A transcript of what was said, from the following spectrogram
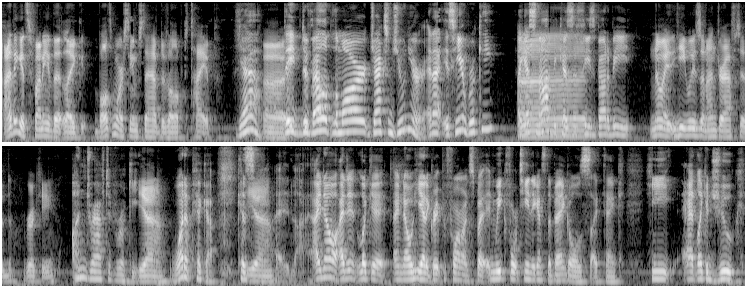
I, I think it's funny that like Baltimore seems to have developed a type. Yeah. Uh, they developed Lamar Jackson Jr. And I, is he a rookie? I guess not because Uh, if he's about to be No, he was an undrafted rookie. undrafted rookie. Yeah, What a pickup! Because Yeah. I, I know I didn't look at. I know he had a great performance, but in Week 14 against the Bengals, I think he had like a juke,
